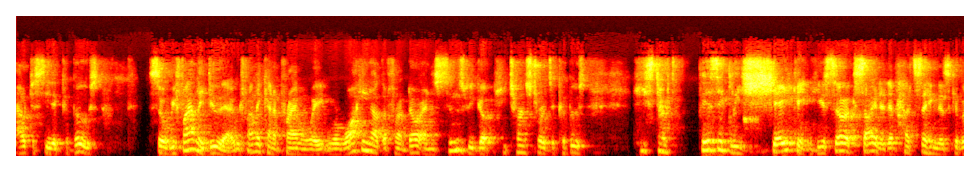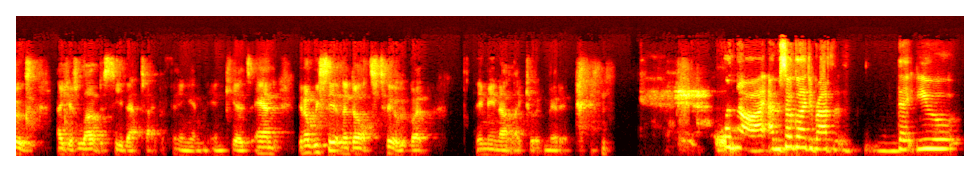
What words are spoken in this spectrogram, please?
out to see the caboose. So we finally do that. We finally kind of prime away. We're walking out the front door, and as soon as we go, he turns towards the caboose. He starts physically shaking. He's so excited about seeing this caboose. I just love to see that type of thing in, in kids. And, you know, we see it in adults too, but they may not like to admit it. well, no, I, am so glad you brought that you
